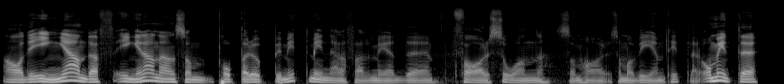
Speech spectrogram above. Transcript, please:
Ja, det är inga andra, ingen annan som poppar upp i mitt minne i alla fall med eh, far, son som har, som har VM-titlar. Om inte,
